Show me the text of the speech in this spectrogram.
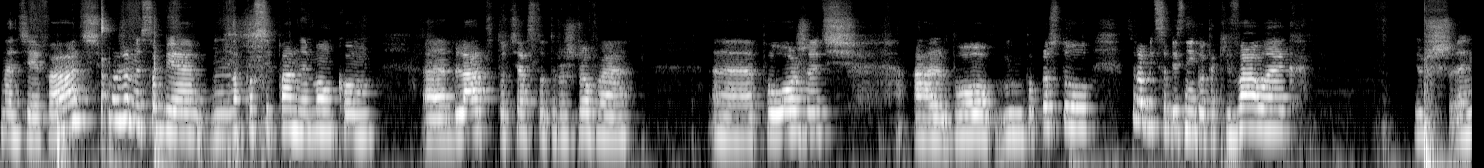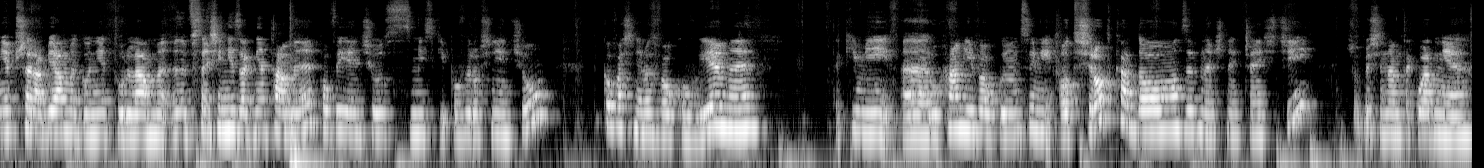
nadziewać. Możemy sobie na posypany mąką e, blat to ciasto drożdżowe położyć albo mm, po prostu zrobić sobie z niego taki wałek, już nie przerabiamy go, nie turlamy, w sensie nie zagniatamy po wyjęciu z miski, po wyrośnięciu, tylko właśnie rozwałkowujemy takimi e, ruchami wałkującymi od środka do zewnętrznej części, żeby się nam tak ładnie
